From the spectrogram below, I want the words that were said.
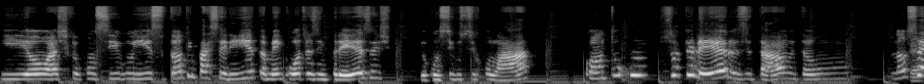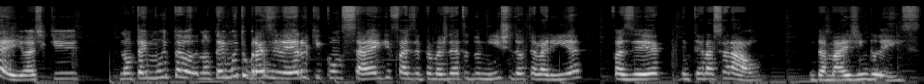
E eu acho que eu consigo isso tanto em parceria também com outras empresas, eu consigo circular, quanto com os hoteleiros e tal. Então, não é. sei, eu acho que não tem, muito, não tem muito brasileiro que consegue fazer, pelo menos dentro do nicho da hotelaria, fazer internacional, ainda mais de inglês.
